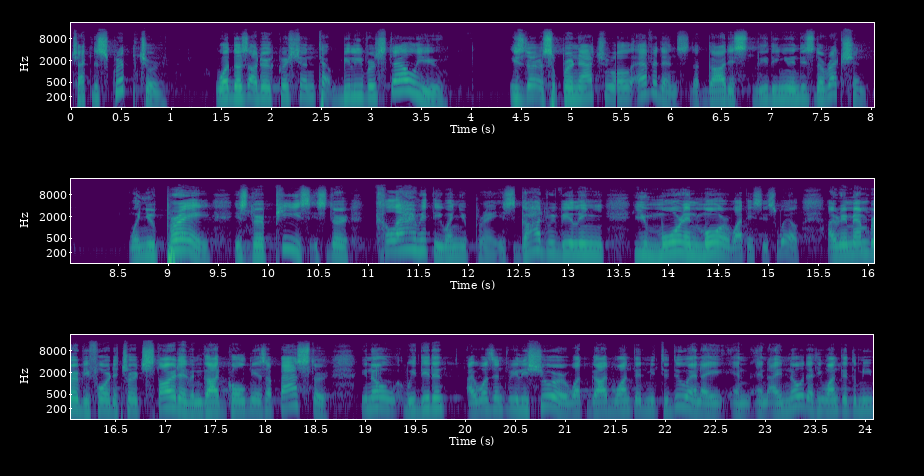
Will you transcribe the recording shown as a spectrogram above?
Check the scripture. What does other Christian te- believers tell you? Is there supernatural evidence that God is leading you in this direction? when you pray? Is there peace? Is there clarity when you pray? Is God revealing you more and more what is His will? I remember before the church started, when God called me as a pastor, you know, we didn't, I wasn't really sure what God wanted me to do, and I, and, and I know that He wanted to me,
